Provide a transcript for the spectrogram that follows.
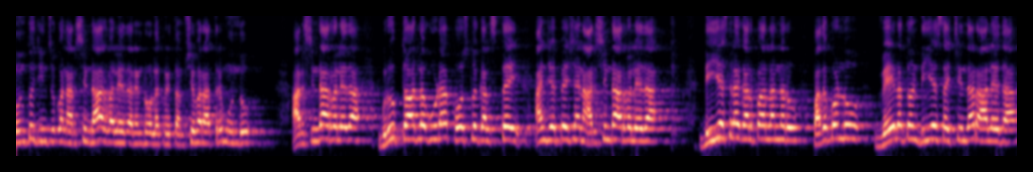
గొంతు చించుకొని అరిసిండా అరవలేదా రెండు రోజుల క్రితం? శివరాత్రి ముందు. అరిసిండా అరవలేదా? గ్రూప్ థర్డ్లో కూడా పోస్టులు కలుస్తాయి అని చెప్పేసి ఆయన అరిసిండా అరవలేదా? డిఎస్లో కలపాలన్నారు. పదకొండు వేలతో డిఎస్ వచ్చిందా రాలేదా?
